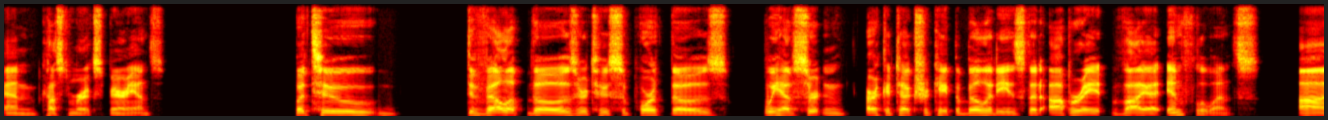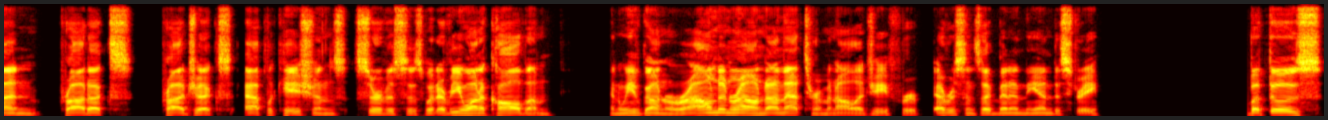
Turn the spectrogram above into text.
and customer experience. But to develop those or to support those, we have certain architecture capabilities that operate via influence on products, projects, applications, services, whatever you want to call them. And we've gone round and round on that terminology for ever since I've been in the industry. But those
